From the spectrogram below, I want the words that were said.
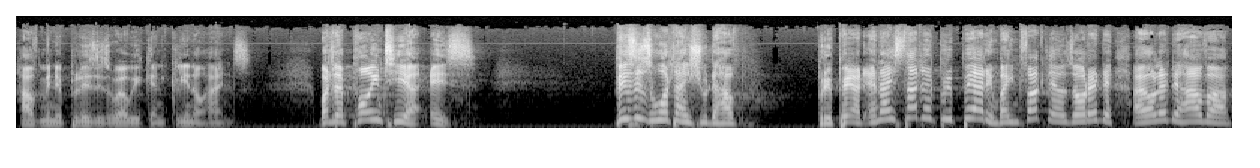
have many places where we can clean our hands. But the point here is, this is what I should have prepared. And I started preparing. But in fact, I was already, I already have a,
